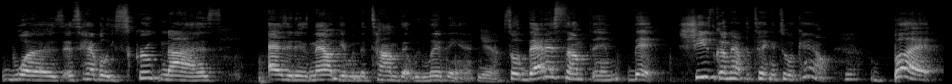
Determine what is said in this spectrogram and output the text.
was as heavily scrutinized as it is now given the times that we live in. Yeah. So that is something that she's gonna have to take into account. Yeah. But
